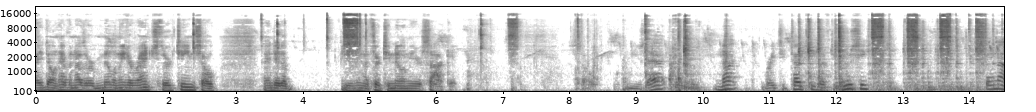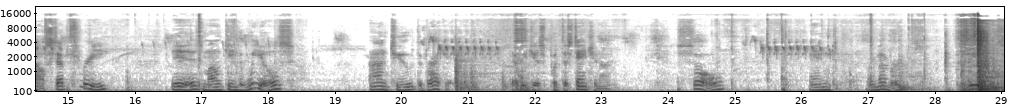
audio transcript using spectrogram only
I don't have another millimeter wrench, 13, so I ended up using a 13 millimeter socket. So use that, hold the nut, righty tighty, lefty loosey. So now step three is mounting the wheels onto the bracket that we just put the stanchion on. So, and remember, the wheels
